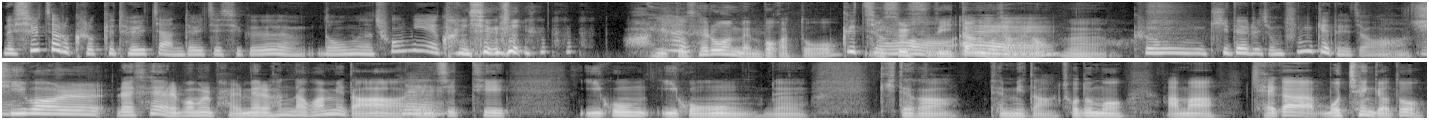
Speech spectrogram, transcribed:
근데 실제로 그렇게 될지 안 될지 지금 너무나 초미의 관심이 아, 이게 또 새로운 멤버가 또 그쵸. 있을 수도 있다는 네. 거잖아요. 네. 그런 기대를 좀 품게 되죠. 어, 10월에 새 앨범을 발매를 한다고 합니다. 네. NCT 2020. 네. 기대가 됩니다. 저도 뭐 아마 제가 못 챙겨도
